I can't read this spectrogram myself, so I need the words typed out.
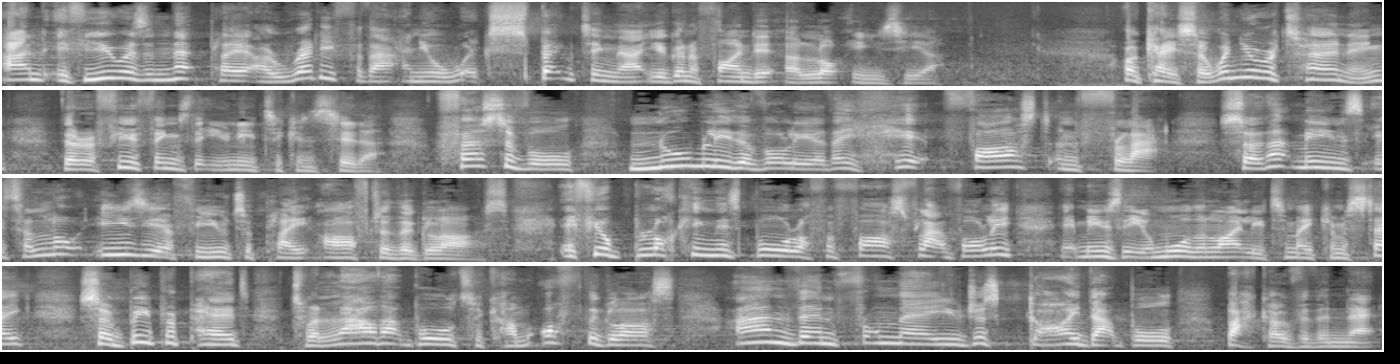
And if you as a net player are ready for that and you're expecting that, you're gonna find it a lot easier. Okay, so when you're returning, there are a few things that you need to consider. First of all, normally the volleyer, they hit fast and flat. So that means it's a lot easier for you to play after the glass. If you're blocking this ball off a fast, flat volley, it means that you're more than likely to make a mistake. So be prepared to allow that ball to come off the glass. And then from there, you just guide that ball back over the net.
